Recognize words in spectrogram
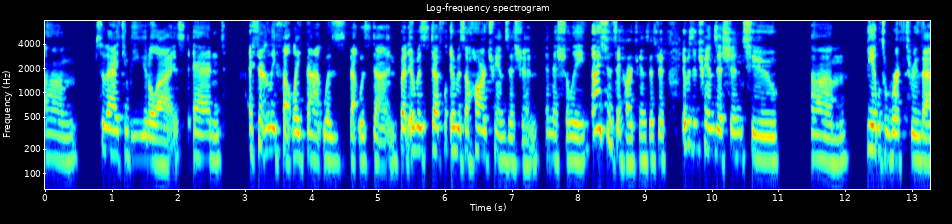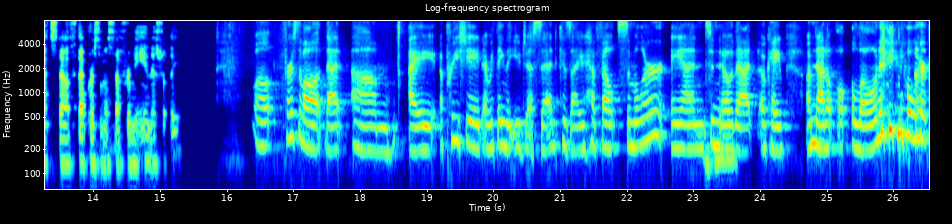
um, so that I can be utilized. And I certainly felt like that was that was done, but it was definitely it was a hard transition initially. I shouldn't say hard transition. It was a transition to um, be able to work through that stuff, that personal stuff for me initially. Well, first of all, that um, I appreciate everything that you just said because I have felt similar, and to know mm-hmm. that okay, I'm not a- alone. you know, where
